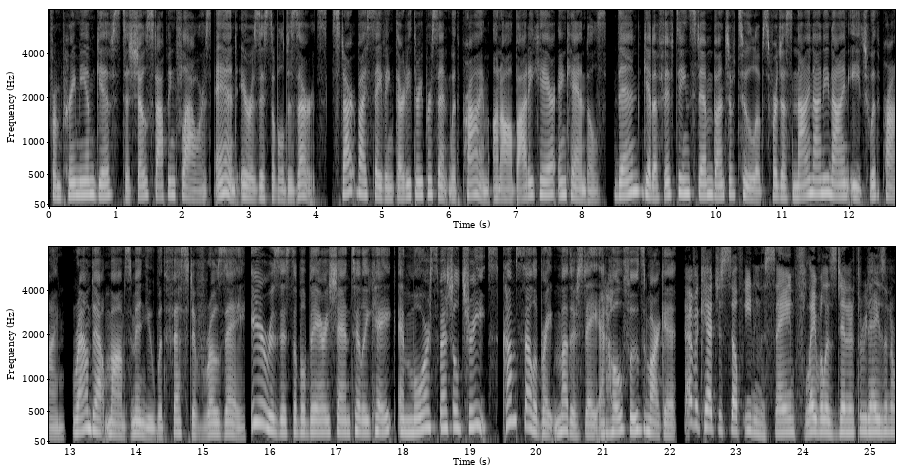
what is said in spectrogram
from premium gifts to show-stopping flowers and irresistible desserts. Start by saving 33% with Prime on all body care and candles. Then get a 15-stem bunch of tulips for just $9.99 each with Prime. Round out Mom's menu with festive rosé, irresistible berry chantilly cake, and more special treats. Come celebrate Mother's Day at Whole Foods Market. Ever catch yourself eating the same flavorless dinner three days in a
